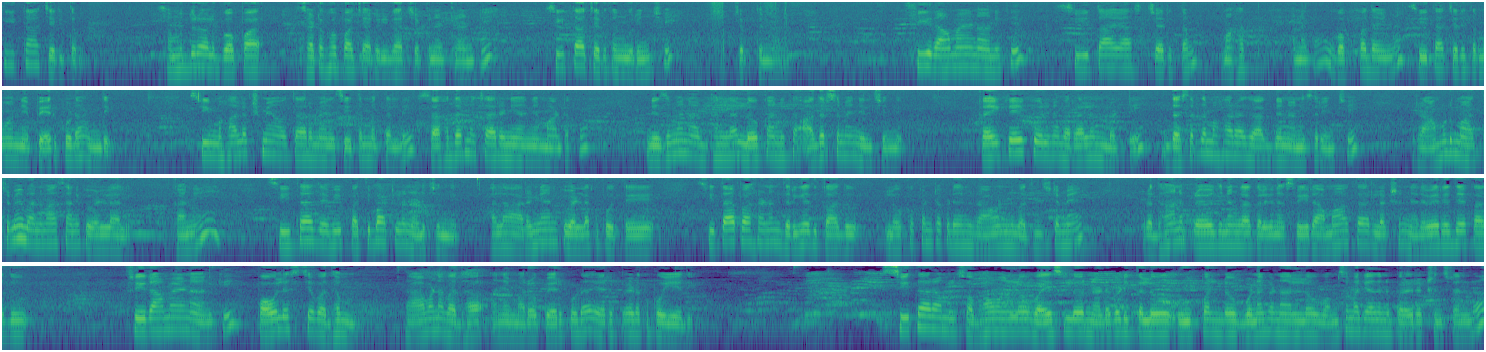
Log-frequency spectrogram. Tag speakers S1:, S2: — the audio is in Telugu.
S1: సీతాచరితం సముద్రాల గోపా శటగోపాచార్యులు గారు చెప్పినట్లాంటి సీతాచరితం గురించి చెప్తున్నాను శ్రీరామాయణానికి సీతాయాశ్చరితం మహత్ అనగా గొప్పదైన సీతాచరితము అనే పేరు కూడా ఉంది. శ్రీ మహాలక్ష్మి అవతారమైన సీతమ్మ తల్లి సహధర్మచారిణి అనే మాటకు నిజమైన అర్థంగా లోకానికి ఆదర్శమై నిలిచింది. కైకేయి కోరిన వరాలను బట్టి దశరథ మహారాజు ఆజ్ఞను అనుసరించి రాముడు మాత్రమే వనవాసానికి వెళ్ళాలి. కానీ సీతాదేవి పతిబాటలో నడిచింది. అలా అరణ్యానికి వెళ్ళకపోతే సీతాపహరణం జరిగేది కాదు. లోకకంటకుడైన రావణ్ణి వధించడమే ప్రధాన ప్రయోజనంగా కలిగిన శ్రీరామావతార లక్ష్యం నెరవేరేదే కాదు. శ్రీరామాయణానికి పౌలస్య వధం రావణ వధ అనే మరో పేరు కూడా ఏర్పడకపోయేది. సీతారాముల స్వభావంలో వయసులో నడవడికలో రూపంలో గుణగణాల్లో వంశమర్యాదను పరిరక్షించడంలో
